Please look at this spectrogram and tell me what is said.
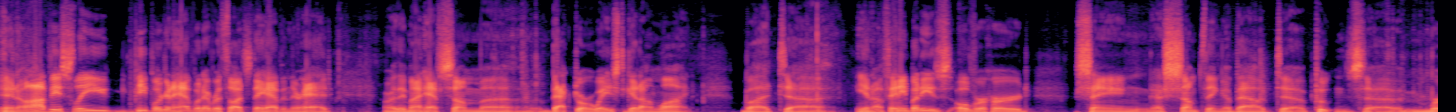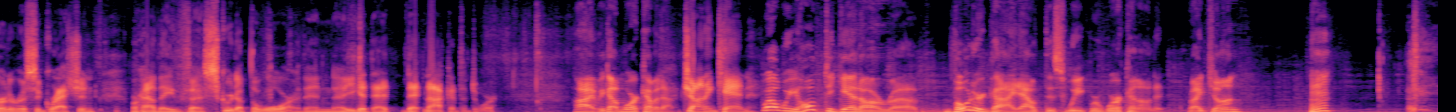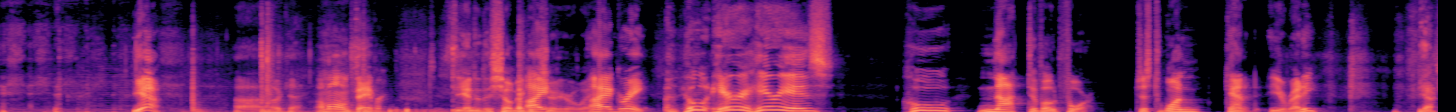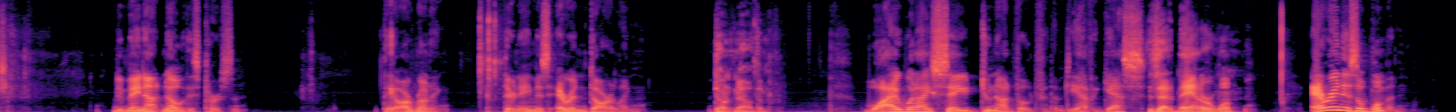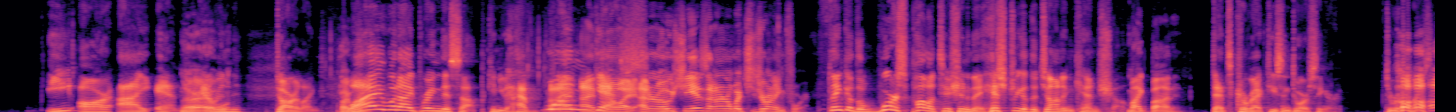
You know, obviously, people are going to have whatever thoughts they have in their head, or they might have some uh, backdoor ways to get online. But uh, you know, if anybody's overheard saying uh, something about uh, Putin's uh, murderous aggression or how they've uh, screwed up the war, then uh, you get that that knock at the door. All right, we got more coming up. John and Ken, Well, we hope to get our uh, voter guide out this week. We're working on it, right, John? yeah, Uh, okay. I'm all in favor. It's the end of the show, making I sure you're awake. I agree. who here here is who not to vote for. Just one candidate. Are you ready? Yes. You may not know this person. They are running. Their name is Erin Darling. Don't know them. Why would I say do not vote for them? Do you have a guess? Is that a man or a woman? Erin is a woman. E R I N. Erin Darling. Why would- Why would I bring this up? Can you have one I, I have guess? no idea. I don't know who she is. I don't know what she's running for. Think of the worst politician in the history of the John and Ken show. Mike Bonin. That's correct. He's endorsing her to replace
